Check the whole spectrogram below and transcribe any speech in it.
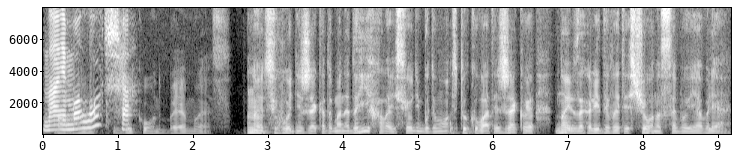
Наймолодша? Жикон БМС. Ну і от сьогодні Жека до мене доїхала, і сьогодні будемо спілкуватися з Жекою, ну і взагалі дивитись, що вона з себе уявляє.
